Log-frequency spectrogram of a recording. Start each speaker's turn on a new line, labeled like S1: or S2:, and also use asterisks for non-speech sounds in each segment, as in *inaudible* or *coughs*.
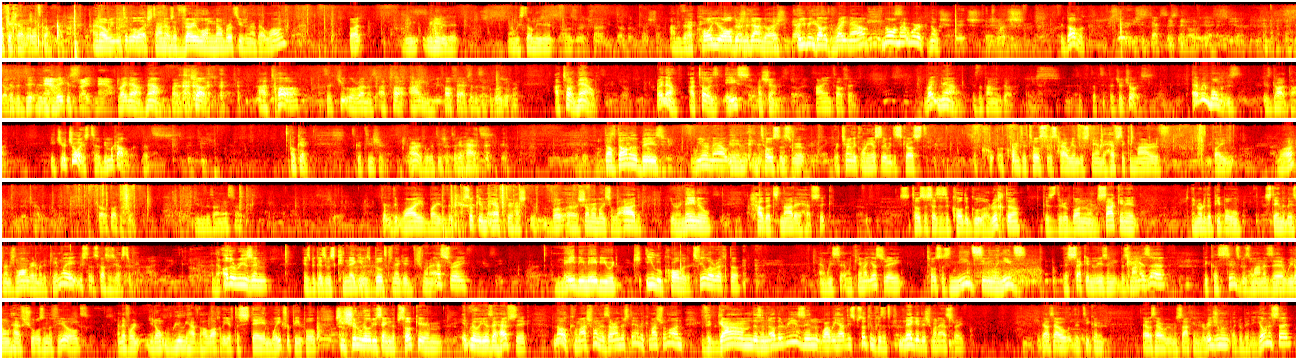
S1: Okay, Chavra, let's go. I know we, we took a little extra time. That was a very long number. It's usually not that long, but we, we needed it, and we still need it.
S2: As long as we're trying to be double Hashem.
S1: I mean, did I call you all during the day and be like, "Are you being Davik right now?" No, I'm at work. No, shh, shh, shh. You're Davik.
S2: You should text us in the the day.
S3: Now, just right now.
S1: Right now, now, right. Shav. Ata. It's a cute little remnants. Ata. Ayin. Tafeh. I've said this in the Kabbalah before. Ata. Now. Right now. Ata is Ace Hashem. Ayin Tafeh. Right now is the time of God.
S4: Nice.
S1: That's, that's your choice. Every moment is, is God time. It's your choice to be Makabala. That's
S2: It's a good t-shirt.
S1: okay. It's a good t-shirt. All right, so get t-shirts. Look at hats. Daf Dalna Beis. We are now in, in Tosus. We're, we're turning the corner. Yesterday we discussed, according to Tosus, how we understand the Hefsek and Mariv by what? Here. You did the time did- Why by the psukim after uh, Shomer Moisel Ad, Yerenenu, how that's not a Hefsek. So Tosa says it's called a Gula Richta because the Rabbanon were masaking it in order that people stay in the basement longer. Anybody came late, we discussed this yesterday. And the other reason is because it was Keneg, it was built Keneged Shmona Esrei. Maybe, maybe you would ilu call it a Tefillah Richta. And we said, we came out yesterday, Tosos needs, seemingly needs the second reason, Bisman Hazeh, because since Bisman Hazeh, we don't have shuls in the fields, and therefore you don't really have the halacha that you have to stay and wait for people. You shouldn't really be saying the psukim. It really is a hefsek. No, Kamashwan is our understanding. Kamashwan, the gam. There's another reason why we have these psukim because it's neged Esrei. That's how the tikkun. That was how we were masaking it originally, like Rabbeinu Yonah said,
